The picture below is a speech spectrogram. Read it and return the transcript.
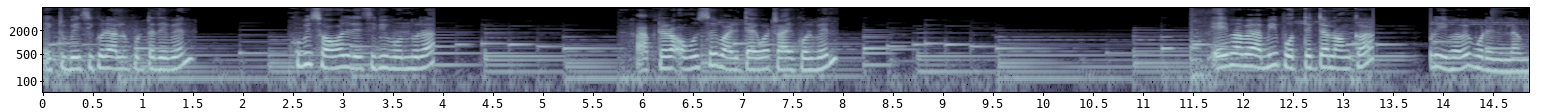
একটু বেশি করে আলুর পুরটা দেবেন। খুবই সহজ রেসিপি বন্ধুরা। আপনারা অবশ্যই বাড়িতে একবার ট্রাই করবেন। এইভাবে আমি প্রত্যেকটা লঙ্কা এইভাবে ভরে নিলাম।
